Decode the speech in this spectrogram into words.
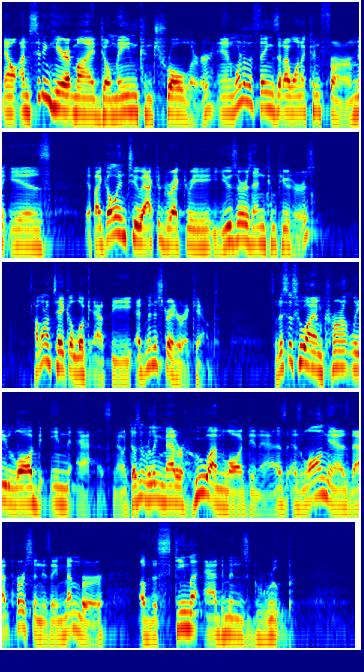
Now I'm sitting here at my domain controller, and one of the things that I want to confirm is if I go into Active Directory users and computers, I want to take a look at the administrator account. So this is who I am currently logged in as. Now it doesn't really matter who I'm logged in as, as long as that person is a member of the Schema Admins group.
